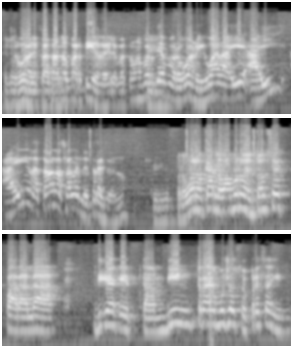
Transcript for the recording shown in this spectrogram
Pero bueno, le faltan dos partidos, ¿eh? le faltan dos partidos, pero bueno, igual ahí, ahí, ahí en la tabla salen de 13, ¿no? Sí. Pero bueno, Carlos, vámonos entonces para la liga que también trae muchas sorpresas y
